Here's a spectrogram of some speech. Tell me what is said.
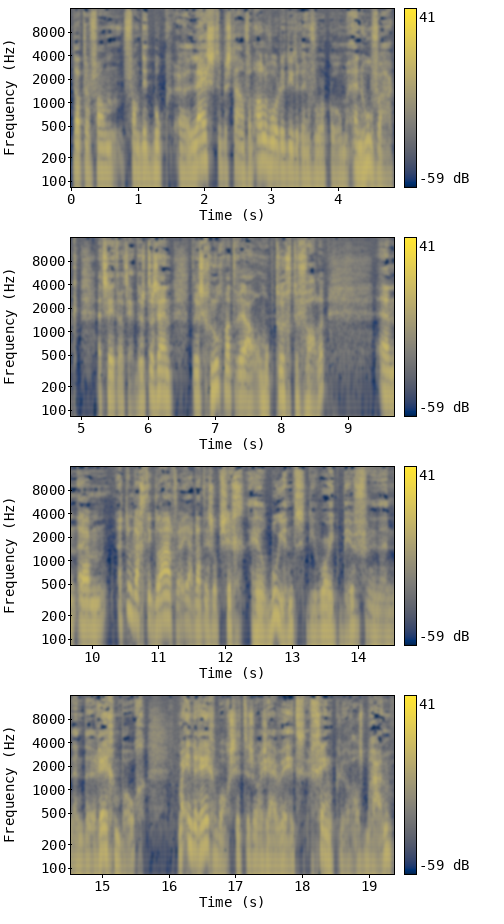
dat er van, van dit boek uh, lijsten bestaan van alle woorden die erin voorkomen en hoe vaak, et cetera, et cetera. Dus er, zijn, er is genoeg materiaal om op terug te vallen. En, um, en toen dacht ik later, ja, dat is op zich heel boeiend, die Roy Biv en, en de regenboog. Maar in de regenboog zitten, zoals jij weet, geen kleur als bruin.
